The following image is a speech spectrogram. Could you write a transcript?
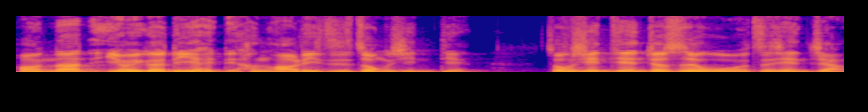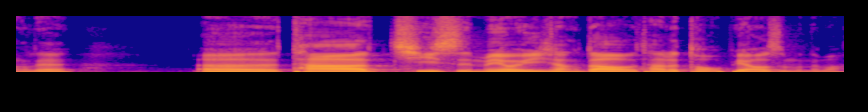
哦，那有一个例很好例子是中心店，中心店就是我之前讲的，呃，它其实没有影响到它的投标什么的嘛，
